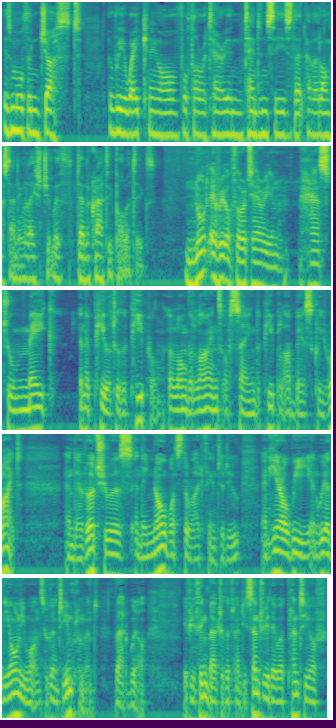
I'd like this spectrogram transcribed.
is more than just a reawakening of authoritarian tendencies that have a long-standing relationship with democratic politics? Not every authoritarian has to make an appeal to the people along the lines of saying the people are basically right and they're virtuous and they know what's the right thing to do, and here are we, and we are the only ones who are going to implement that will if you think back to the 20th century, there were plenty of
